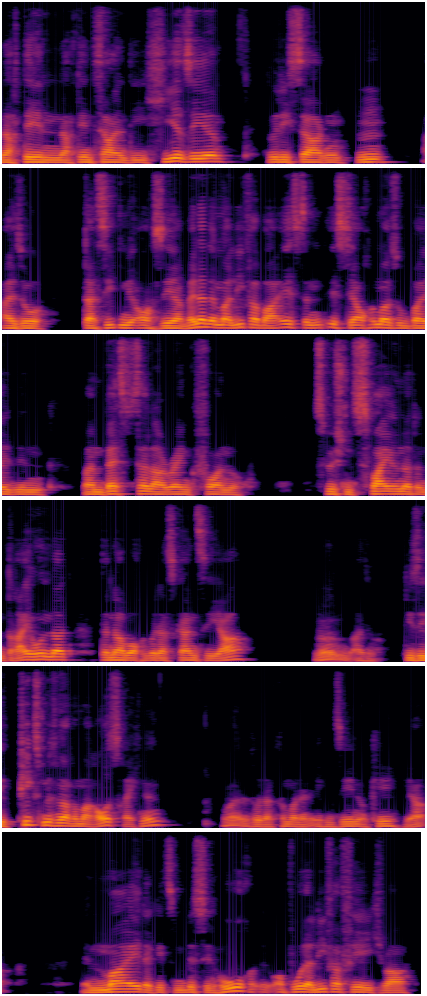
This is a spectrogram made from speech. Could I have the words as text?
nach den, nach den Zahlen, die ich hier sehe, würde ich sagen, hm, also das sieht mir auch sehr, wenn er denn mal lieferbar ist, dann ist er auch immer so bei den, beim Bestseller-Rank von zwischen 200 und 300, dann aber auch über das ganze Jahr. Ne? Also diese Peaks müssen wir einfach mal rausrechnen. Also da kann man dann eben sehen, okay, ja, im Mai, da geht es ein bisschen hoch, obwohl er lieferfähig war.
